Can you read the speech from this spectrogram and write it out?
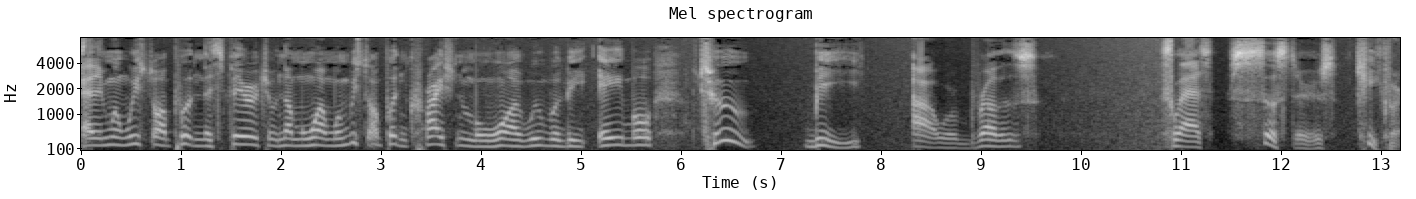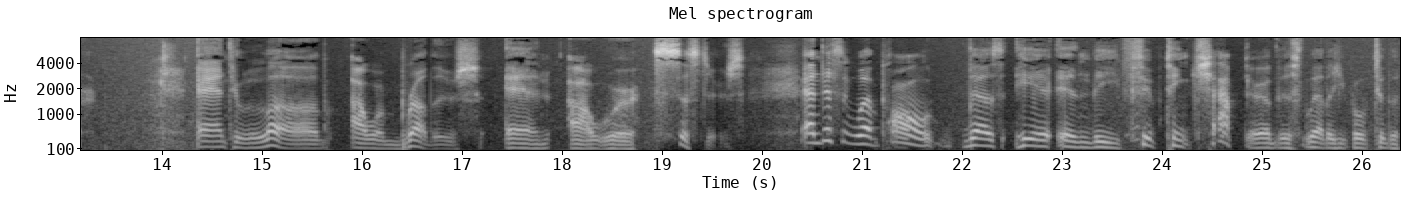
And when we start putting the spiritual number one, when we start putting Christ number one, we will be able to be our brothers slash sisters keeper and to love our brothers and our sisters. And this is what Paul does here in the 15th chapter of this letter he wrote to the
